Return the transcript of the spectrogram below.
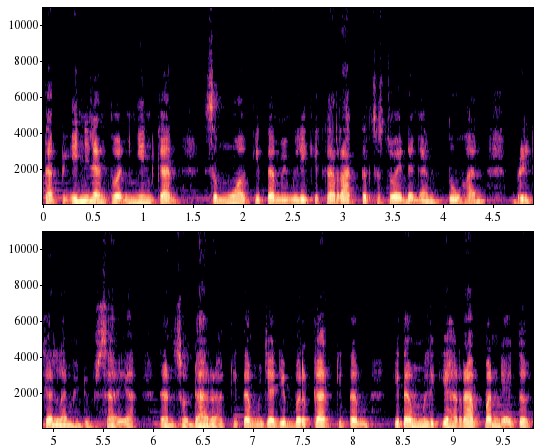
tapi ini yang Tuhan inginkan semua kita memiliki karakter sesuai dengan Tuhan berikan dalam hidup saya dan saudara. Kita menjadi berkat, kita kita memiliki harapan yaitu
